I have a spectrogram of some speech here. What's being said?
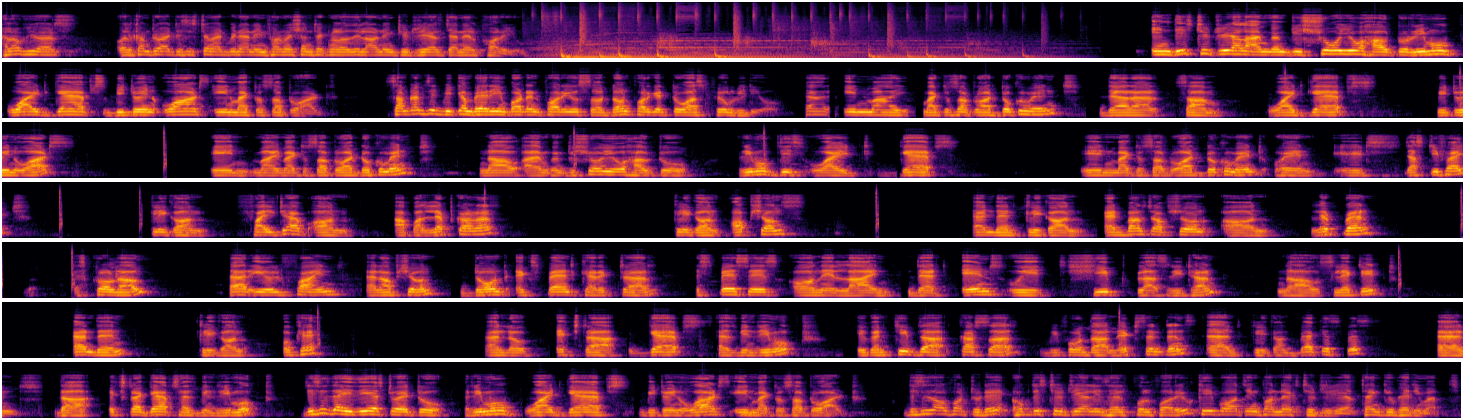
Hello viewers, welcome to IT System Admin and Information Technology Learning Tutorial channel for you. In this tutorial, I am going to show you how to remove wide gaps between words in Microsoft Word. Sometimes it become very important for you, so don't forget to watch full video. Here in my Microsoft Word document, there are some wide gaps between words in my Microsoft Word document. Now I am going to show you how to remove these wide gaps in Microsoft Word document when it's justified. Click on File tab on upper left corner. Click on Options and then click on Advanced option on left pane scroll down. Here you will find an option. Don't expand character spaces on a line that ends with shift plus return. Now select it and then click on ok. And look extra gaps has been removed. You can keep the cursor before the next sentence and click on backspace and the extra gaps has been removed. This is the easiest way to remove wide gaps between words in Microsoft Word. This is all for today. Hope this tutorial is helpful for you. Keep watching for next tutorial. Thank you very much.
